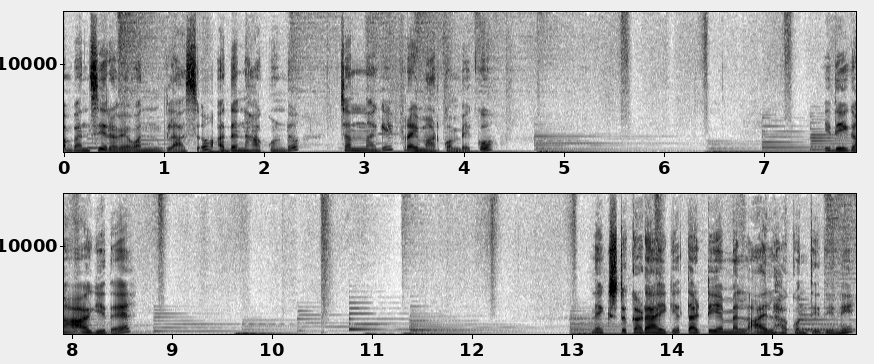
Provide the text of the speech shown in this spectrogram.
ಬನ್ಸಿ ರವೆ ಒಂದು ಗ್ಲಾಸು. ಅದನ್ನು ಹಾಕ್ಕೊಂಡು ಚೆನ್ನಾಗಿ ಫ್ರೈ ಮಾಡ್ಕೊಬೇಕು. ಇದೀಗ ಆಗಿದೆ. ನೆಕ್ಸ್ಟ್ ಕಡಾಯಿಗೆ ತರ್ಟಿ ಎಂ ಎಲ್ ಆಯಿಲ್ ಹಾಕೊತಿದ್ದೀನಿ.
